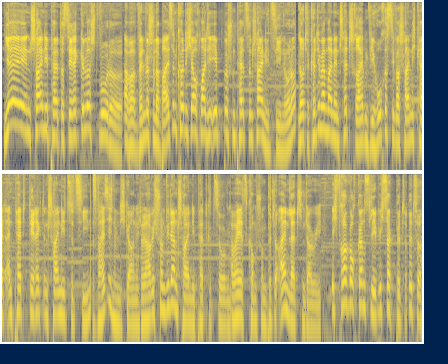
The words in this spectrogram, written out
Yay, ein Shiny Pet, das direkt gelöscht wurde. Aber wenn wir schon dabei sind, könnte ich ja auch mal die epischen Pets in Shiny ziehen, oder? Leute, könnt ihr mir mal in den Chat schreiben, wie hoch ist die Wahrscheinlichkeit, ein Pet direkt in Shiny zu ziehen? Das weiß ich nämlich gar nicht. Da habe ich schon wieder ein Shiny Pet gezogen. Aber jetzt komm schon, bitte ein Legendary. Ich frage auch ganz lieb, ich sag bitte, bitte.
